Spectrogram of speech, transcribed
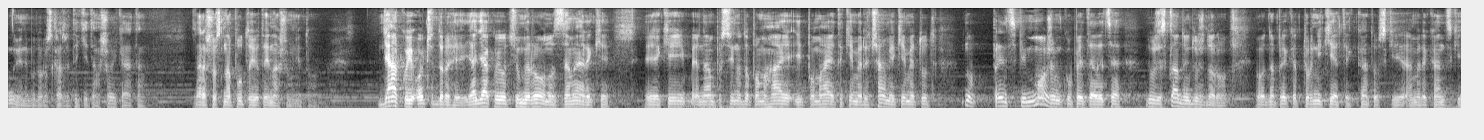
Ну, я не буду розказувати, які там що, яка там. Зараз щось напутаю, та й нашу мені того. Дякую, отче дорогий. Я дякую отцю Мирону з Америки, е, який нам постійно допомагає і допомагає такими речами, які ми тут, ну, в принципі, можемо купити, але це дуже складно і дуже дорого. От, наприклад, турнікети катовські, американські,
